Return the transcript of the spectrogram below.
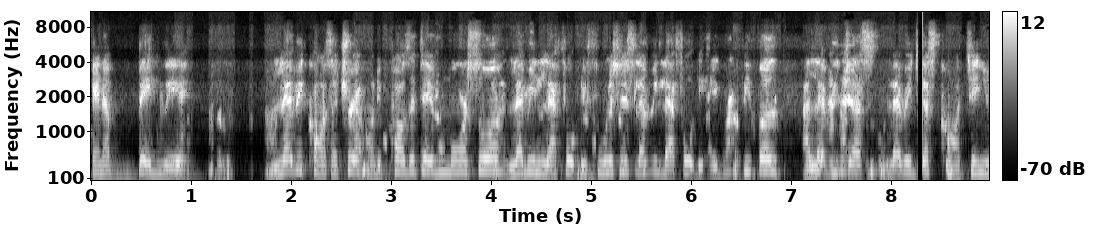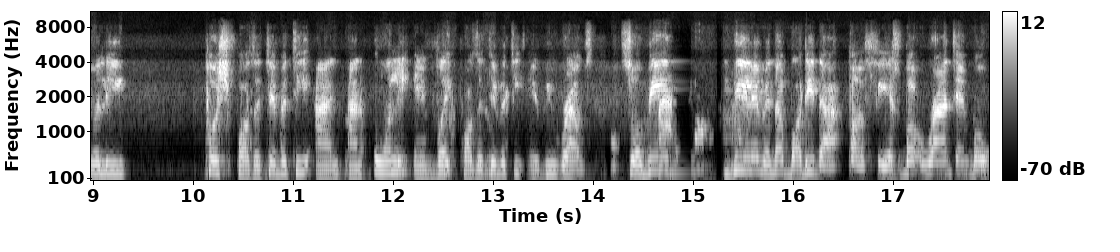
in a big way. Let me concentrate on the positive more so. Let me left out the foolishness. Let me left out the ignorant people, and let me just let me just continually push positivity and and only invite positivity everywhere else. So we dealing with nobody that on Facebook ranting about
